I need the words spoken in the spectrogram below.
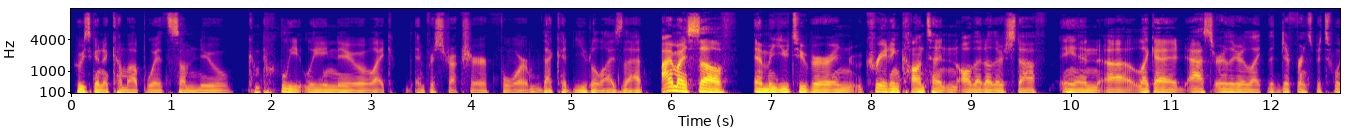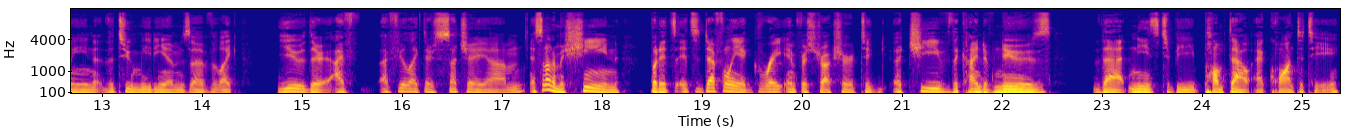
who's going to come up with some new, completely new like infrastructure for that could utilize that. I myself am a YouTuber and creating content and all that other stuff. And uh, like I asked earlier, like the difference between the two mediums of like you there, I I feel like there's such a um, it's not a machine, but it's it's definitely a great infrastructure to achieve the kind of news that needs to be pumped out at quantity.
